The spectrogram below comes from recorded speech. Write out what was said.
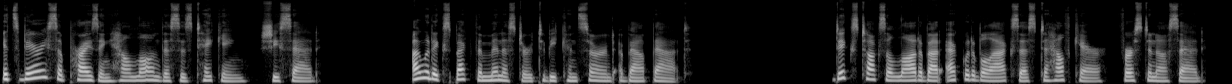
It's very surprising how long this is taking, she said. I would expect the minister to be concerned about that. Dix talks a lot about equitable access to healthcare, Furstenau said,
